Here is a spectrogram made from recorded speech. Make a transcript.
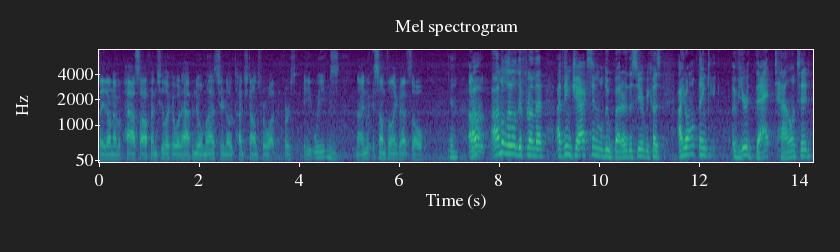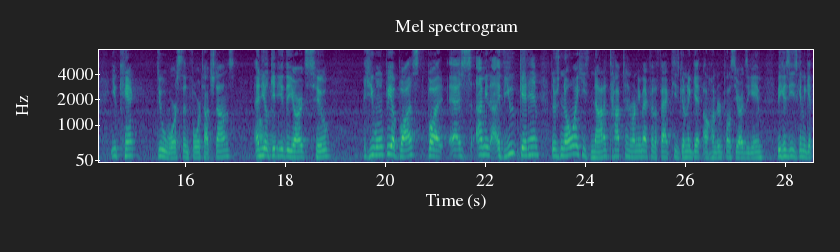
they don't have a pass offense. You look at what happened to him last year. No touchdowns for what the first eight weeks, mm-hmm. Nine weeks, something like that. So. Yeah, I'm, I'm a little different on that. I think Jackson will do better this year because I don't think if you're that talented, you can't do worse than four touchdowns, and oh, he'll yeah. get you the yards too he won't be a bust, but as I mean, if you get him, there's no way he's not a top ten running back for the fact he's going to get hundred plus yards a game because he's going to get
